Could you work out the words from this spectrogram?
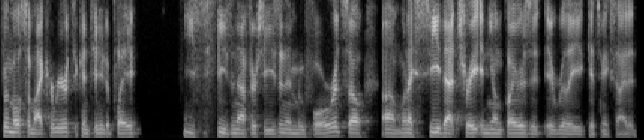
for most of my career to continue to play season after season and move forward. So um, when I see that trait in young players, it, it really gets me excited.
